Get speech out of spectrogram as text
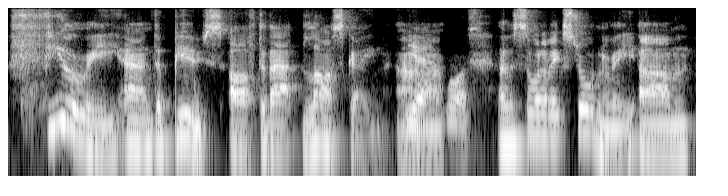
fury and abuse after that last game. yeah, it was. It was sort of extraordinary. Um,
